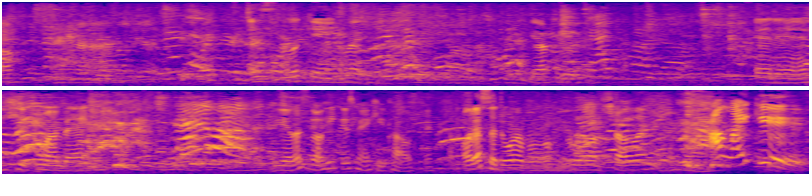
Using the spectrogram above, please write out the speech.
Oh, it's looking like y'all can and then keep going back. Yeah, let's go. He this man keep calling. Oh, that's adorable. Stroller. I like it.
